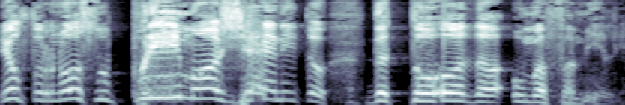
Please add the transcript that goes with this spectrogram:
ele tornou-se o primogênito de toda uma família.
